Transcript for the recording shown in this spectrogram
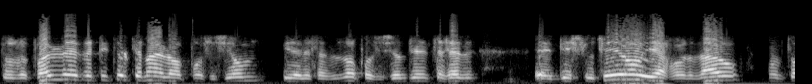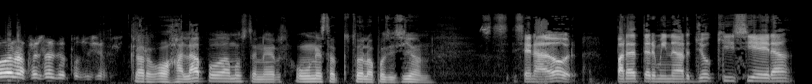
por lo cual, le repito, el tema de la oposición y del estatuto de la oposición tiene que ser eh, discutido y acordado con todas las fuerzas de oposición. Claro, ojalá podamos tener un estatuto de la oposición. Senador, para terminar, yo quisiera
